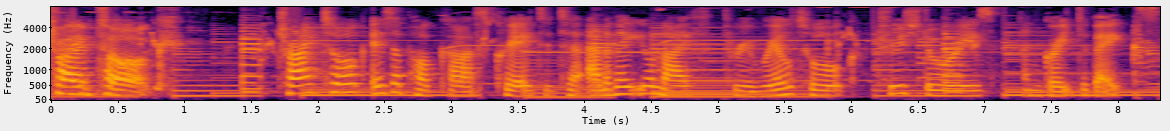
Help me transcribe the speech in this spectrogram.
Tribe Talk. Tribe Talk is a podcast created to elevate your life through real talk, true stories, and great debates,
